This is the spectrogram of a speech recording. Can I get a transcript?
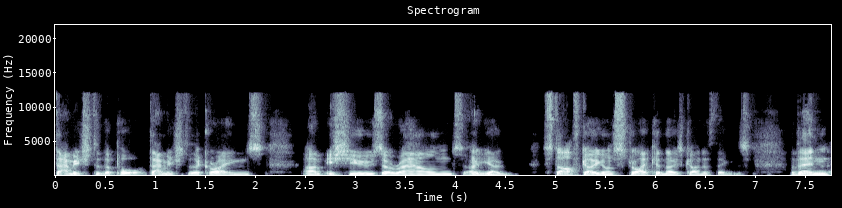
damage to the port, damage to the cranes, um, issues around, uh, you know, staff going on strike and those kind of things, then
